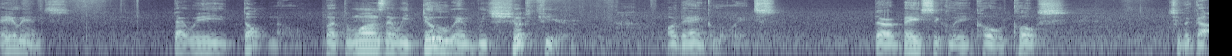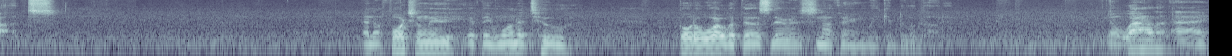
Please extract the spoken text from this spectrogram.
aliens that we don't know. But the ones that we do and we should fear are the They are basically cold close to the gods. And unfortunately, if they wanted to go to war with us, there is nothing we can do about it. Now, while I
